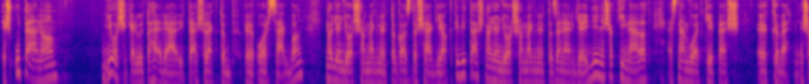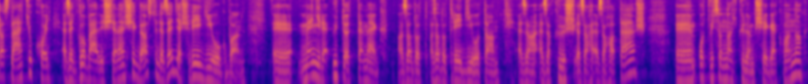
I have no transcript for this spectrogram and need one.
és utána jól sikerült a helyreállítás a legtöbb országban. Nagyon gyorsan megnőtt a gazdasági aktivitás, nagyon gyorsan megnőtt az energiaigény, és a kínálat ezt nem volt képes követni. És azt látjuk, hogy ez egy globális jelenség, de azt, hogy az egyes régiókban mennyire ütötte meg az adott, az adott régiót a, ez, a, ez, a ez, a, ez a hatás, ott viszont nagy különbségek vannak,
